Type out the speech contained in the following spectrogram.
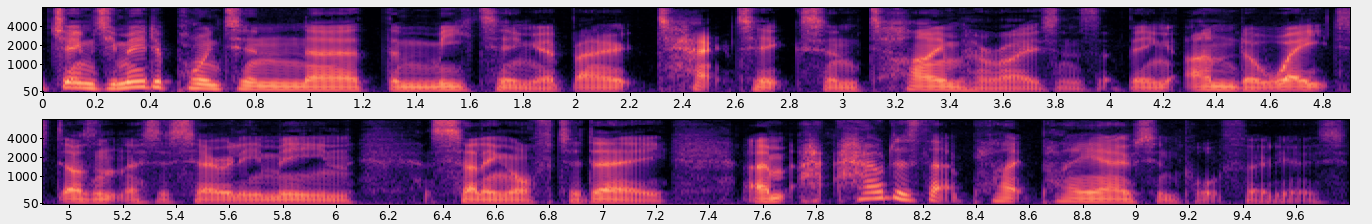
James, you made a point in uh, the meeting about tactics and time horizons, that being underweight doesn't necessarily mean selling off today. Um, how does that pl- play out in portfolios?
